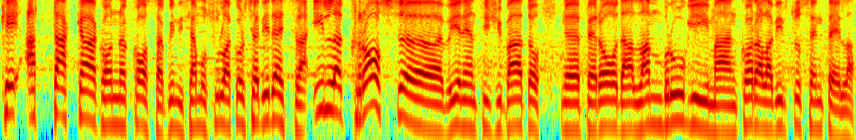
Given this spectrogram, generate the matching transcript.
che attacca con Costa, quindi siamo sulla corsia di destra, il cross eh, viene anticipato eh, però da Lambrughi ma ancora la Virtus Entella,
